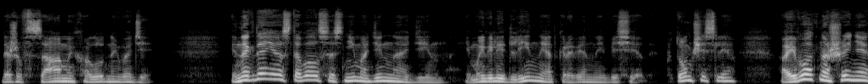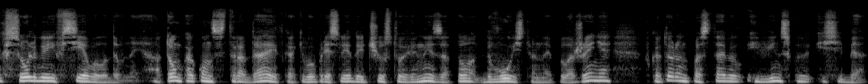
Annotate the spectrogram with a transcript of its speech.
даже в самой холодной воде. Иногда я оставался с ним один на один, и мы вели длинные откровенные беседы, в том числе о его отношениях с Ольгой Всеволодовной, о том, как он страдает, как его преследует чувство вины за то двойственное положение, в которое он поставил и Винскую, и себя,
